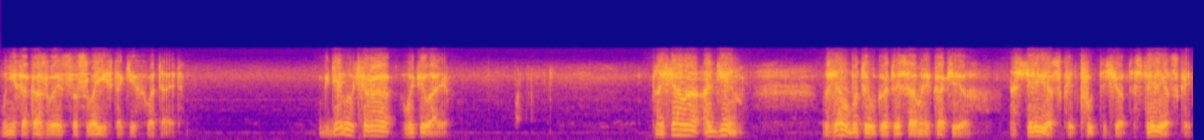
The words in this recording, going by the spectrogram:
У них, оказывается, своих таких хватает. Где вы вчера выпивали? Сначала один. Взял бутылку этой самой, как ее, Стрелецкой, тьфу ты черт, Стрелецкой.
